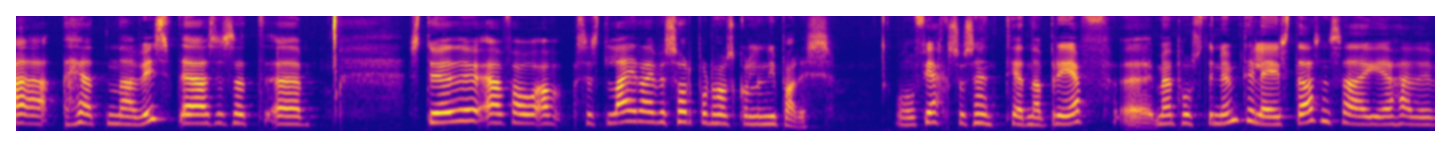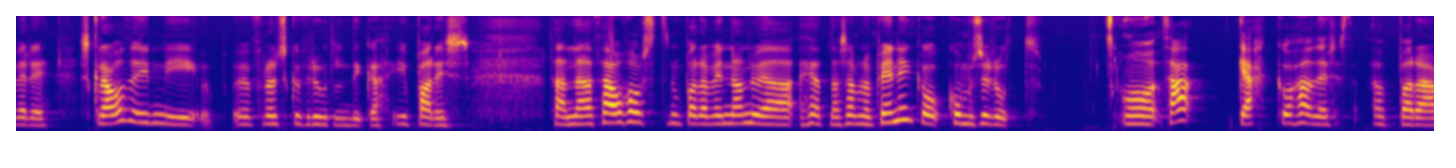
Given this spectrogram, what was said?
að hérna vist, eða sagt uh, stöðu að fá að sagt, læra yfir Sorbonne háskólan í Paris og fekk svo sendt hérna bref uh, með póstinum til Eilstað sem sagði að ég hefði verið skráð inn í frönsku fyrir útlendinga í Paris. Þannig að þá hóst nú bara vinnan við að hérna, samla pening og koma sér út. Og það gekk og hafði bara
